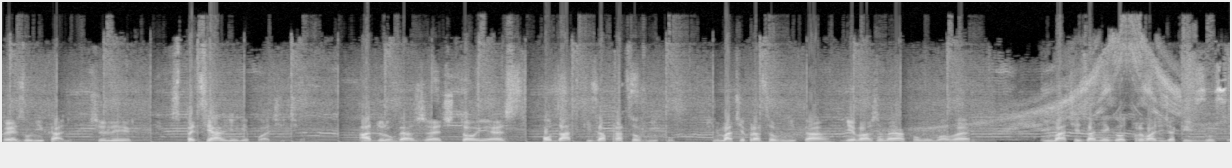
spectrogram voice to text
To jest unikanie, czyli specjalnie nie płacicie. A druga rzecz to jest podatki za pracowników. Czyli macie pracownika, nieważne na jaką umowę, i macie za niego odprowadzić jakieś ZUSy.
